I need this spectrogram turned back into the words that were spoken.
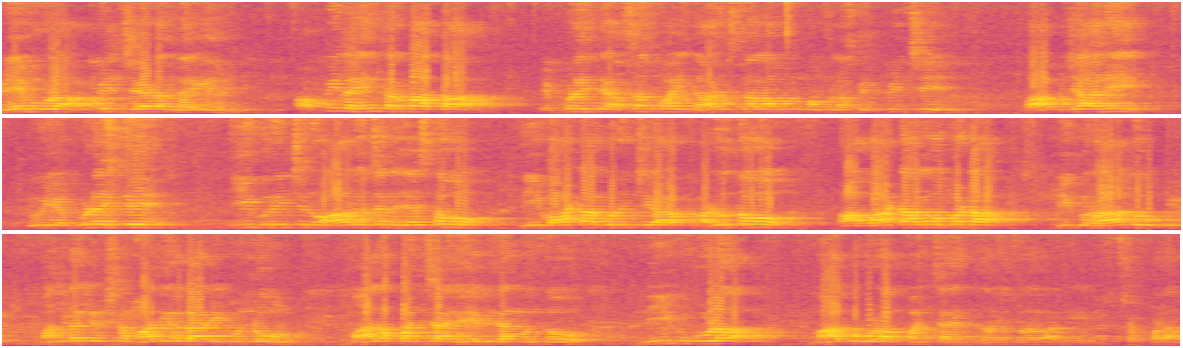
మేము కూడా అప్పీల్ చేయడం జరిగింది. అప్పీల్ అయిన తర్వాత ఎప్పుడైతే అసద్ భాయ్ దారుస్థలం మమ్మల్ని పిలిపించి బాబుజాని నువ్వు ఎప్పుడైతే ఈ గురించి నువ్వు ఆలోచన చేస్తావో నీ వాటా గురించి అడుగుతావో ఆ వాటా లోపల నీకు రాదు. మందకృష్ణ మాదిగ గారికి నువ్వు మాల పంచాయతీ ఏ విధంగా ఉందో నీకు కూడా మాకు కూడా పంచాయతీ జరుగుతుందని చెప్పడం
